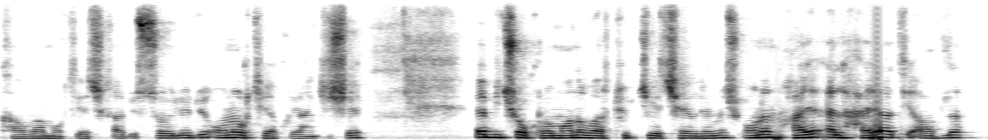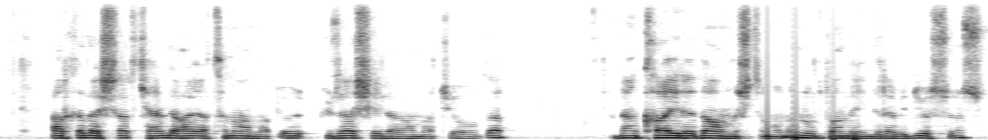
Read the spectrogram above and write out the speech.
kavram ortaya çıkarıyor. Söylüyor, onu ortaya koyan kişi. Ve birçok romanı var Türkçe'ye çevrilmiş. Onun El Hayati adlı arkadaşlar kendi hayatını anlatıyor. Güzel şeyler anlatıyor orada. Ben Kaire'de almıştım onu. Nur'dan da indirebiliyorsunuz.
